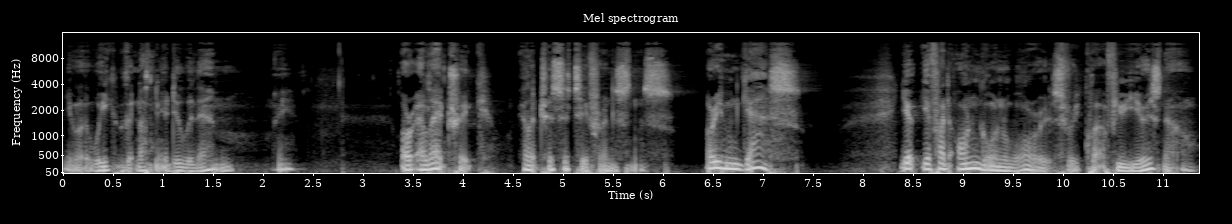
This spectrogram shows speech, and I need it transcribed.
you know, we, have got nothing to do with them. Right? Or electric, electricity, for instance, or even gas. You, have had ongoing wars for quite a few years now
